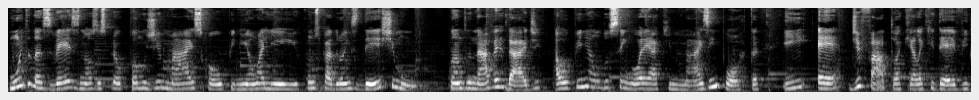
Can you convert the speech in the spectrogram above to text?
Muitas das vezes nós nos preocupamos demais com a opinião alheia, com os padrões deste mundo, quando na verdade a opinião do Senhor é a que mais importa e é de fato aquela que deve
